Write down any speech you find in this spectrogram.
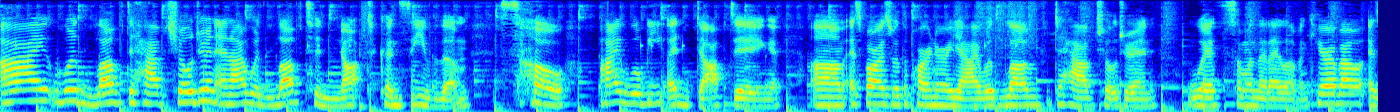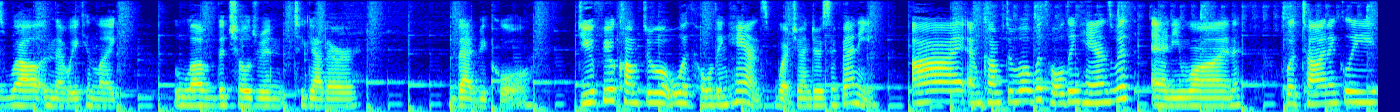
I would love to have children and I would love to not conceive them. So I will be adopting. Um, as far as with a partner, yeah, I would love to have children with someone that I love and care about as well, and that we can like love the children together. That'd be cool. Do you feel comfortable with holding hands? What genders, if any? I am comfortable with holding hands with anyone. Platonically,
